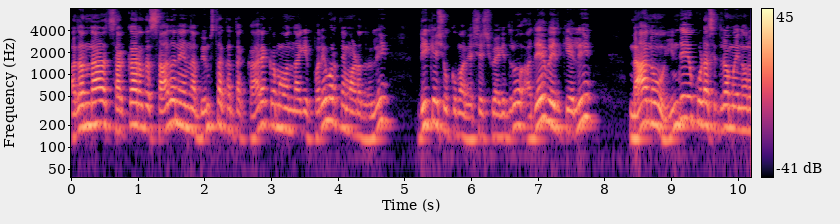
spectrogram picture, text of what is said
ಅದನ್ನು ಸರ್ಕಾರದ ಸಾಧನೆಯನ್ನು ಬಿಂಬಿಸ್ತಕ್ಕಂಥ ಕಾರ್ಯಕ್ರಮವನ್ನಾಗಿ ಪರಿವರ್ತನೆ ಮಾಡೋದ್ರಲ್ಲಿ ಡಿ ಕೆ ಶಿವಕುಮಾರ್ ಯಶಸ್ವಿಯಾಗಿದ್ದರು ಅದೇ ವೇದಿಕೆಯಲ್ಲಿ ನಾನು ಹಿಂದೆಯೂ ಕೂಡ ಸಿದ್ದರಾಮಯ್ಯನವರ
